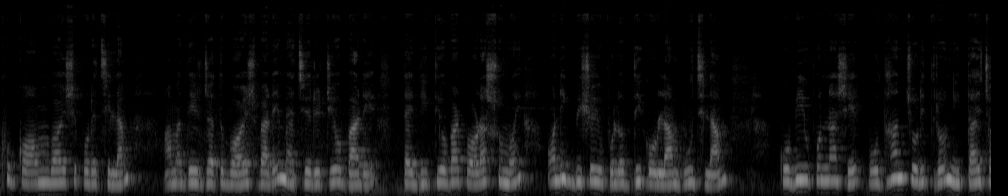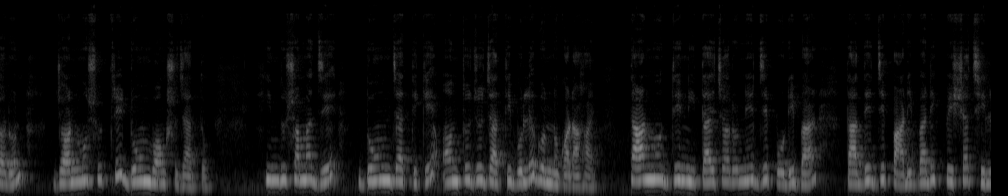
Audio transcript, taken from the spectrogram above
খুব কম বয়সে পড়েছিলাম। আমাদের যত বয়স বাড়ে ম্যাচিউরিটিও বাড়ে, তাই দ্বিতীয়বার পড়ার সময় অনেক বিষয় উপলব্ধি করলাম, বুঝলাম। কবি উপন্যাসের প্রধান চরিত্র নিতাই চরণ, জন্মসূত্রে ডোম বংশজাত। হিন্দু সমাজে ডোম জাতিকে অন্তজ জাতি বলে গণ্য করা হয়। তার মধ্যে নিতাই চরণের যে পরিবার, তাদের যে পারিবারিক পেশা ছিল,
